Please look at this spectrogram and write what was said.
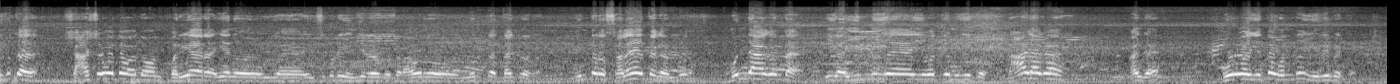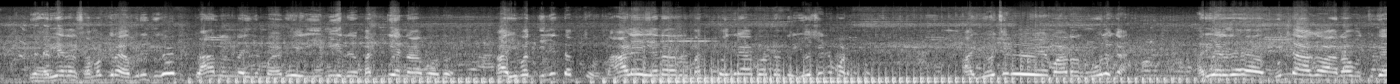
ಇದಕ್ಕೆ ಶಾಶ್ವತವಾದ ಒಂದು ಪರಿಹಾರ ಏನು ಈಗ ಎಕ್ಸಿಕ್ಯೂಟಿವ್ ಇಂಜಿನಿಯರ್ ಬರ್ತಾರೆ, ಅವರು ಮುಕ್ತ ತಜ್ಞರು. ಇಂಥರ ಸಲಹೆ ತಗೊಂಡು ಮುಂದೆ ಆಗಂತ ಈಗ ಇಲ್ಲಿಗೆ ಇವತ್ತೇ ಮುಗೀತು. ನಾಳೆಗ ಹಂಗೆ ಪೂರ್ವಗಿಂತ ಒಂದು ಇರಬೇಕು. ಈ ಹರಿಯಾಣ ಸಮಗ್ರ ಅಭಿವೃದ್ಧಿಗೆ ಒಂದು ಪ್ಲಾನನ್ನು ಇದು ಮಾಡಿ, ಈ ನೀರು ಮತ್ತೆ ಏನಾಗ್ಬೋದು? ಆ, ಇವತ್ತು ಇಲ್ಲಿ ತಪ್ಪಿತು ನಾಳೆ ಏನಾದರೂ ಮತ್ತೆ ತೊಂದರೆ ಆಗ್ಬೋದು ಅಂತ ಯೋಚನೆ ಮಾಡಬೇಕು. ಆ ಯೋಚನೆ ಮಾಡೋದ್ರ ಮೂಲಕ ಹರಿಹರದ ಮುಂದೆ ಆಗೋ ಅನಾಹುತಿಗೆ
